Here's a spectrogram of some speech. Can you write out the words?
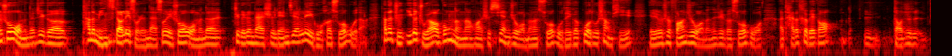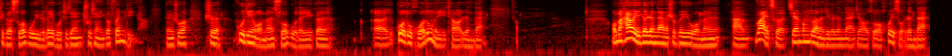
于说，我们的这个它的名字叫类锁韧带，所以说我们的这个韧带是连接肋骨和锁骨的。它的主一个主要功能的话是限制我们锁骨的一个过度上提，也就是防止我们的这个锁骨呃抬得特别高，嗯，导致这个锁骨与肋骨之间出现一个分离啊。等于说是固定我们锁骨的一个呃过度活动的一条韧带。我们还有一个韧带呢，是位于我们啊外侧尖峰段的这个韧带，叫做会锁韧带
